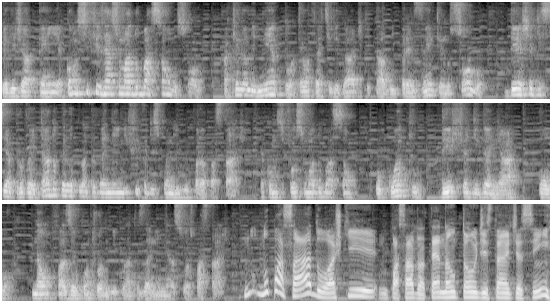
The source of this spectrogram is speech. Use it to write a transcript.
ele já tem, é como se fizesse uma adubação do solo. Aquele alimento, aquela fertilidade que está ali presente no solo, deixa de ser aproveitado pela planta daninha e fica disponível para a pastagem. É como se fosse uma adubação. O quanto deixa de ganhar por não fazer o controle de plantas daninhas nas suas pastagens. No, no, passado, acho que no passado até não tão distante assim,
